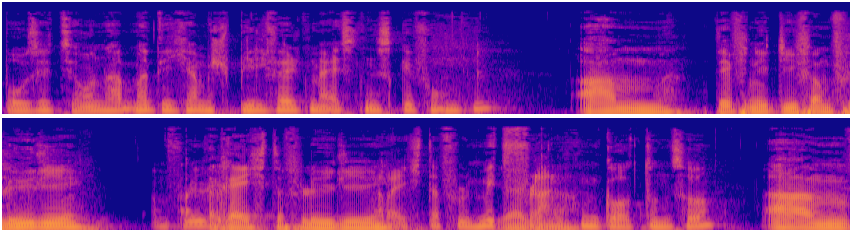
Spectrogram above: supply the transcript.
Position hat man dich am Spielfeld meistens gefunden? Ähm, definitiv am Flügel, am Flügel. Rechter Flügel. Rechter Flügel mit ja, genau. Flankengott genau. und so. Ähm,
